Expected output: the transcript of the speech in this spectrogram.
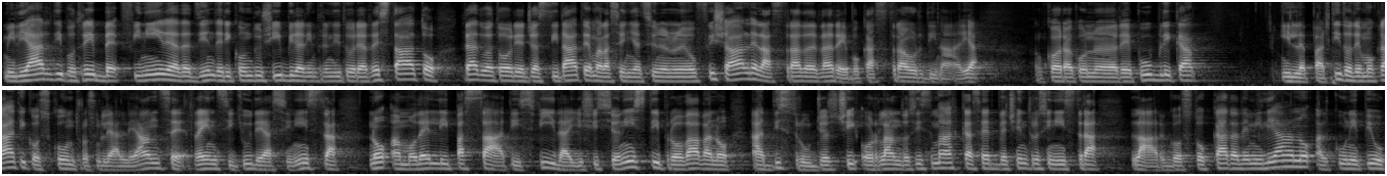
miliardi potrebbe finire ad aziende riconducibili all'imprenditore arrestato, graduatorie già stilate ma l'assegnazione non è ufficiale, la strada della revoca straordinaria. Ancora con Repubblica, il Partito Democratico, scontro sulle alleanze, Renzi chiude a sinistra, no a modelli passati, sfida gli scissionisti, provavano a distruggerci, Orlando si smarca, serve centrosinistra largo, stoccata d'Emiliano, alcuni più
